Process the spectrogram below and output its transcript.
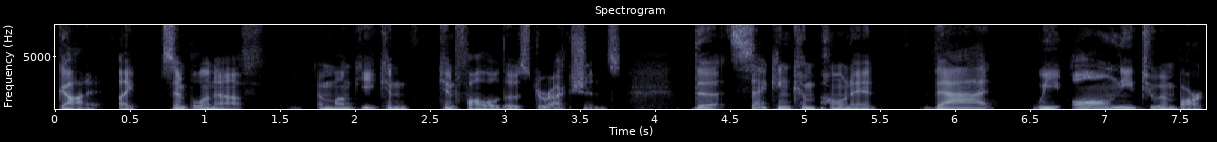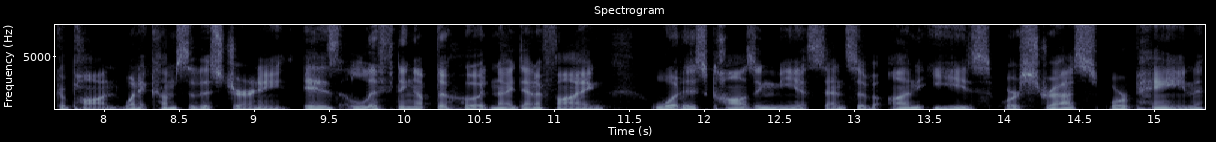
Got it. Like simple enough. A monkey can can follow those directions. The second component that we all need to embark upon when it comes to this journey is lifting up the hood and identifying what is causing me a sense of unease or stress or pain,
